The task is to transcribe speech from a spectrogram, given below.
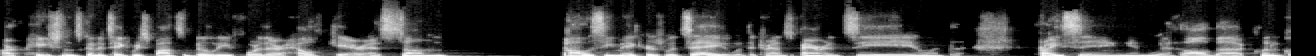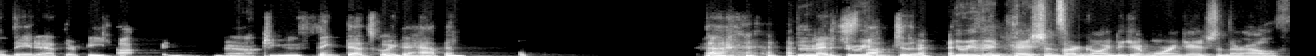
are patients going to take responsibility for their health care as some policymakers would say with the transparency and with the pricing and with all the clinical data at their feet? Uh, yeah. Do you think that's going to happen? do, do, we, do we think patients are going to get more engaged in their health?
